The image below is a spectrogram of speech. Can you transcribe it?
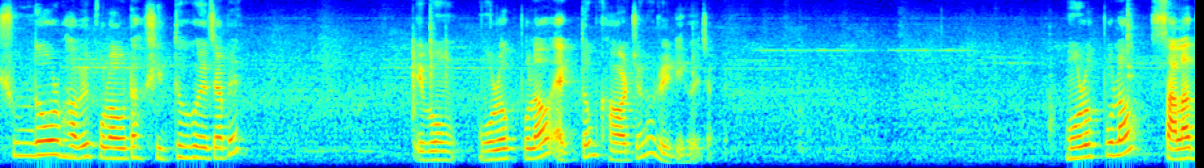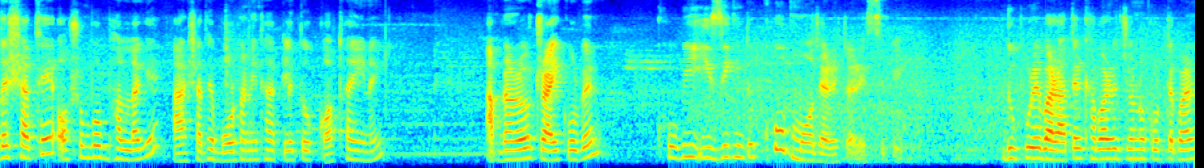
সুন্দরভাবে পোলাওটা সিদ্ধ হয়ে যাবে এবং মোরগ পোলাও একদম খাওয়ার জন্য রেডি হয়ে যাবে। মোরগ পোলাও সালাদের সাথে অসম্ভব ভালো লাগে, আর সাথে বোরহানি থাকলে তো কথাই নাই। আপনারাও ট্রাই করবেন। খুবই ইজি কিন্তু খুব মজার একটা রেসিপি দুপুরে বা রাতের খাবারের জন্য করতে পারেন।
